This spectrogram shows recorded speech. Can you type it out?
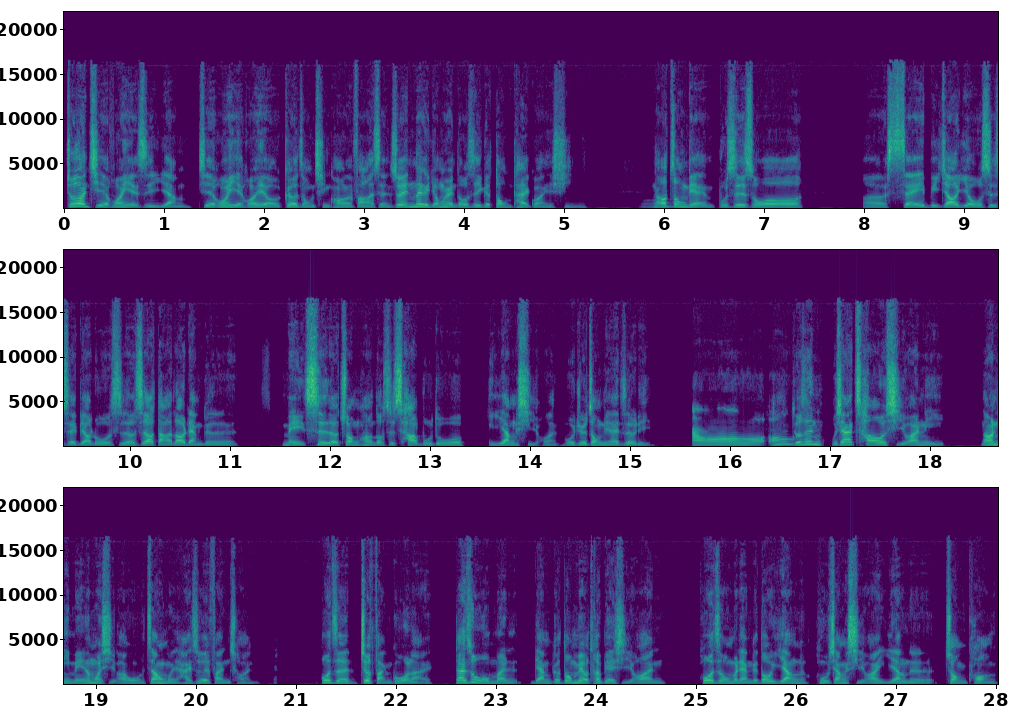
就算结婚也是一样，结婚也会有各种情况的发生，所以那个永远都是一个动态关系。然后重点不是说呃谁比较优势，谁比较弱势，而是要达到两个人每次的状况都是差不多一样喜欢。我觉得重点在这里，哦哦，就是我现在超喜欢你，然后你没那么喜欢我，这样我们还是会翻船，或者就反过来。但是我们两个都没有特别喜欢，或者我们两个都一样互相喜欢一样的状况，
